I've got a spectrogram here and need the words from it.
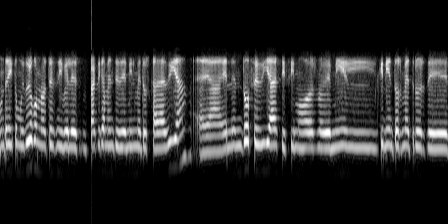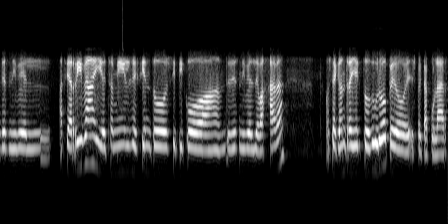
un trayecto muy duro con unos desniveles prácticamente de mil metros cada día. Eh, en, 12 días hicimos 9.500 metros de desnivel hacia arriba y 8.600 y pico ah, de desnivel de bajada. O sea que un trayecto duro pero espectacular,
